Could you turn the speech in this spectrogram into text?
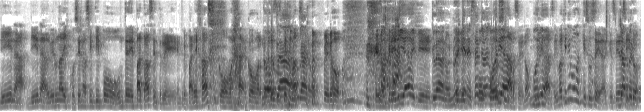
llena, llena a haber una discusión así tipo un té de patas entre, entre parejas, como para, como para esos temas, pero, pero creería de que, claro, no es que, podría darse, ¿no? Podría darse. Imaginémonos que suceda, que sea ya, así. Pero,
